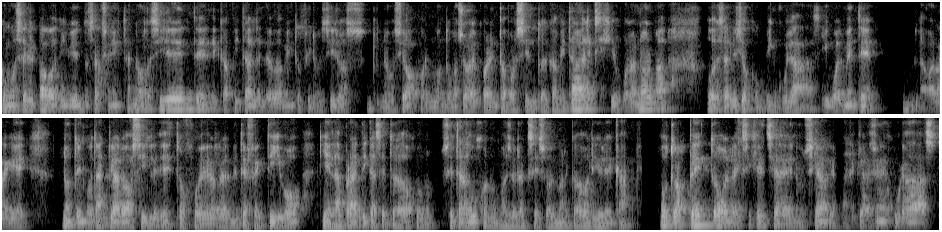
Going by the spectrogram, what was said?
como ser el pago de dividendos a accionistas no residentes, de capital de endeudamientos financieros renegociados por un monto mayor del 40% de capital exigido por la norma, o de servicios vinculadas. Igualmente, la verdad que no tengo tan claro si esto fue realmente efectivo y en la práctica se tradujo, se tradujo en un mayor acceso al mercado libre de cambio. Otro aspecto, la exigencia de denunciar en las declaraciones juradas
